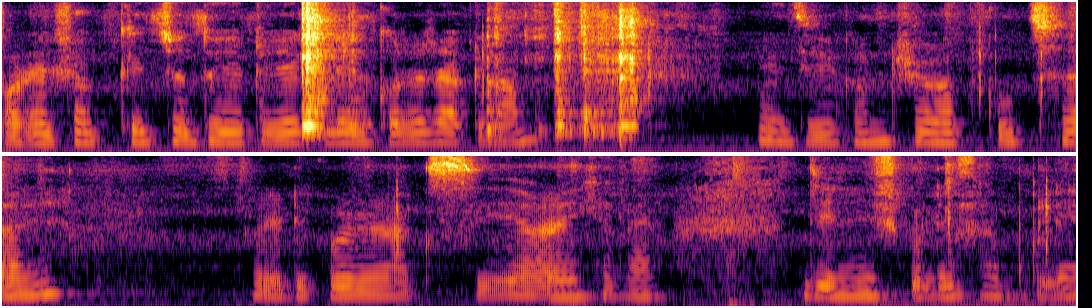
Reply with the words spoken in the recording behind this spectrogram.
পরে সব কিছু ধুয়ে টুয়ে ক্লিন করে রাখলাম। এই যে এখন সব গুছাই রেডি করে রাখছি। আর এখানে জিনিসগুলি সবগুলি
